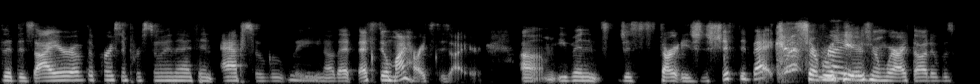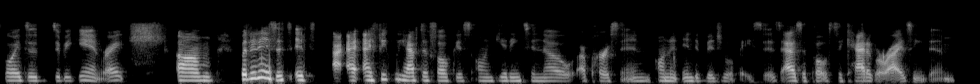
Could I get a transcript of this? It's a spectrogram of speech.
the desire of the person pursuing that then absolutely you know that that's still my heart's desire. Um, even just start is just shifted back several right. years from where i thought it was going to, to begin right? Um, but it is it's it's I, I think we have to focus on getting to know a person on an individual basis as opposed to categorizing them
